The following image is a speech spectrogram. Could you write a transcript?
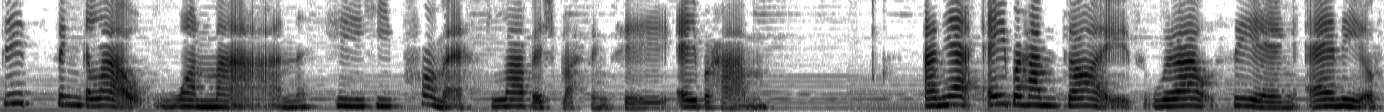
did single out one man who he promised lavish blessing to, Abraham. And yet, Abraham died without seeing any of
